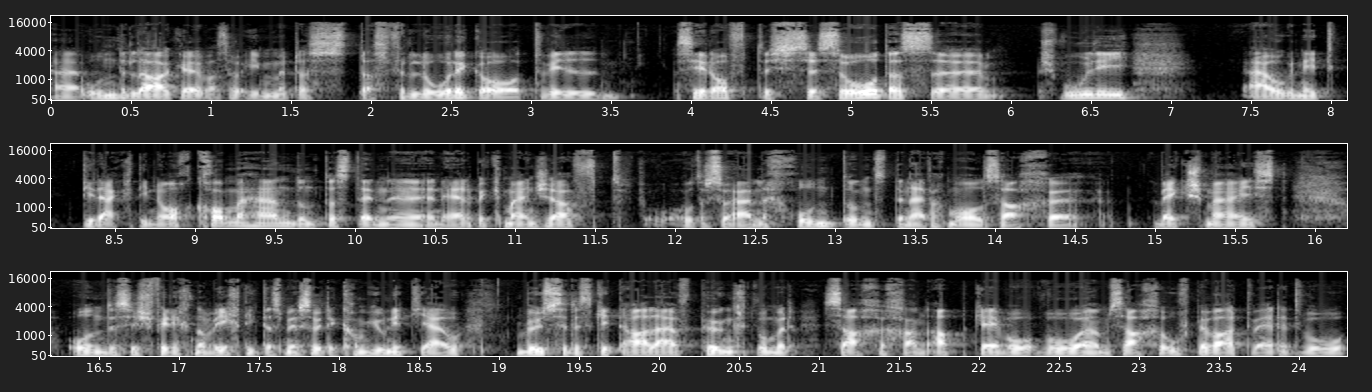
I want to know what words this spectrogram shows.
äh, Unterlagen, was auch immer, dass das verloren geht, weil sehr oft ist es so, dass äh, Schwule auch nicht direkte Nachkommen haben und dass dann äh, eine Erbegemeinschaft oder so ähnlich kommt und dann einfach mal Sachen wegschmeißt. Und es ist vielleicht noch wichtig, dass wir so in der Community auch wissen, es gibt Anlaufpunkte, wo man Sachen kann abgeben kann, wo, wo ähm, Sachen aufbewahrt werden, wo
